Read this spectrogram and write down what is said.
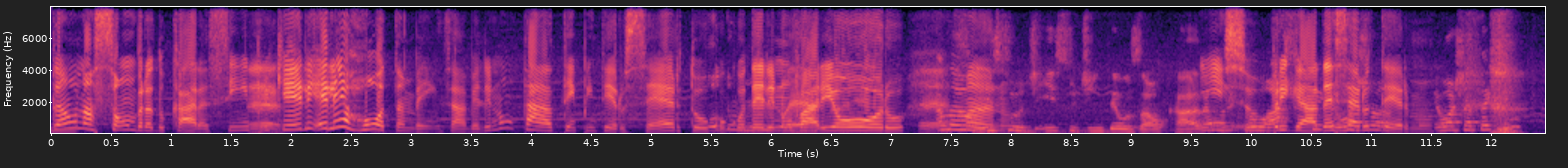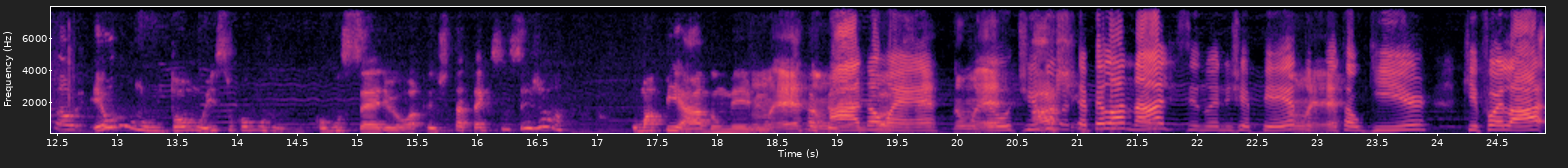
tão na sombra do cara assim, É. porque ele, ele errou também, sabe? Ele não tá o tempo inteiro certo, o Todo cocô dele não erra, vale isso. ouro. É, Ah, não, Mano. isso, de, isso de endeusar o cara. Isso, obrigada, esse eu era o termo. Eu acho até que. Eu não, tomo isso como, como sério. Eu acredito até que isso seja uma piada, um meme. Não é, não pessoa- Ah, não é. Não é. Eu digo Acho até pela análise no NGP Não do é. Metal Gear, que foi lá.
